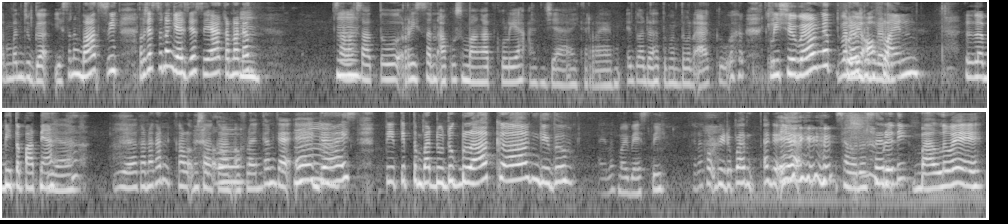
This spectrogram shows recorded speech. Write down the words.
Temen juga ya seneng banget sih. Harusnya seneng ya Jess ya. Karena kan salah satu reason aku semangat kuliah anjay keren itu adalah teman-teman aku klise banget padahal kuliah bener. offline lebih tepatnya Iya. Iya, karena kan kalau misalkan offline kan kayak eh guys, titip tempat duduk belakang gitu. I love my bestie. Karena kalau di depan agak ya sama dosen. Berarti- malu eh.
